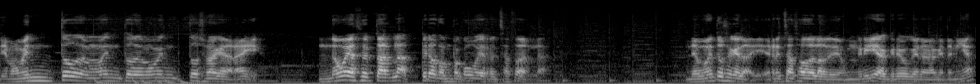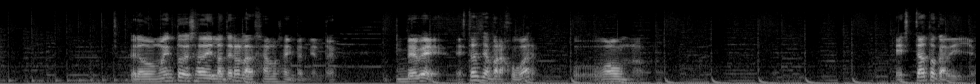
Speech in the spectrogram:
De momento, de momento, de momento se va a quedar ahí. No voy a aceptarla, pero tampoco voy a rechazarla. De momento se queda ahí. He rechazado la de Hungría, creo que era la que tenía. Pero de momento esa de Inglaterra la dejamos ahí pendiente. Bebé, ¿estás ya para jugar? ¿O aún no? Está tocadillo.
